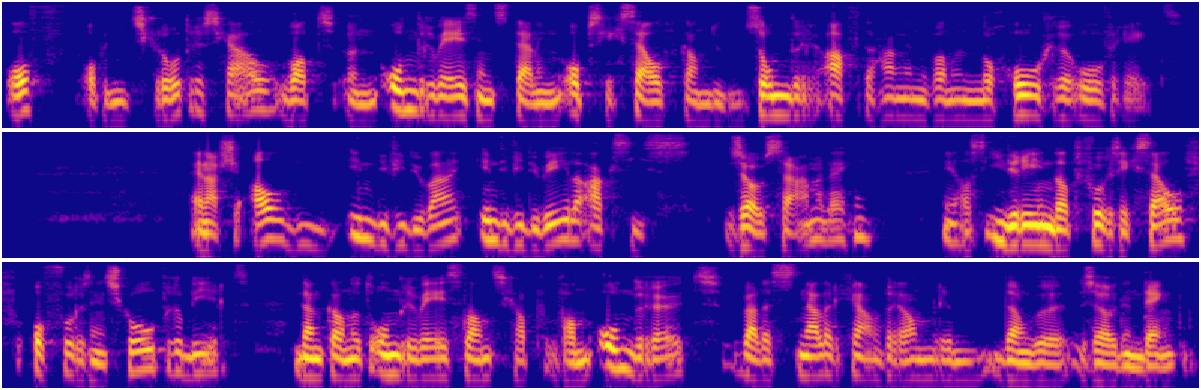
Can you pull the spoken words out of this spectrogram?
Of op een iets grotere schaal, wat een onderwijsinstelling op zichzelf kan doen, zonder af te hangen van een nog hogere overheid. En als je al die individuele acties zou samenleggen, als iedereen dat voor zichzelf of voor zijn school probeert, dan kan het onderwijslandschap van onderuit wel eens sneller gaan veranderen dan we zouden denken.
